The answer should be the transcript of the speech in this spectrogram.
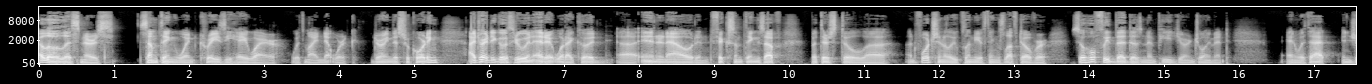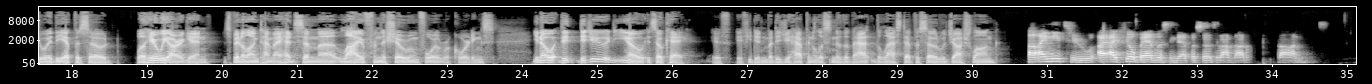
Hello, listeners. Something went crazy haywire with my network during this recording. I tried to go through and edit what I could uh, in and out and fix some things up, but there's still, uh, unfortunately, plenty of things left over. So hopefully that doesn't impede your enjoyment. And with that, enjoy the episode. Well, here we are again. It's been a long time. I had some uh, live from the showroom foil recordings. You know, did did you? You know, it's okay if if you didn't. But did you happen to listen to the the last episode with Josh Long? Uh, I need to. I, I, feel bad listening to episodes that I'm not on,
